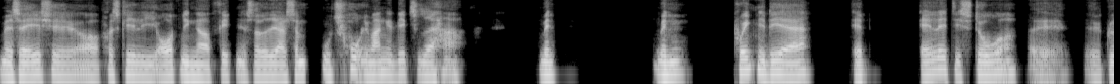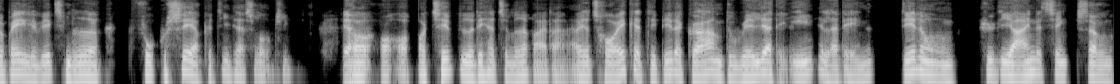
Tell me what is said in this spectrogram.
massage og forskellige ordninger, fitness og videre, som utrolig mange virksomheder har. Men, men pointen i det er, at alle de store øh, globale virksomheder fokuserer på de her små ting ja. og, og, og, og tilbyder det her til medarbejdere. Og jeg tror ikke, at det er det, der gør, om du vælger det ene eller det andet. Det er nogle hygiejne ting, som,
